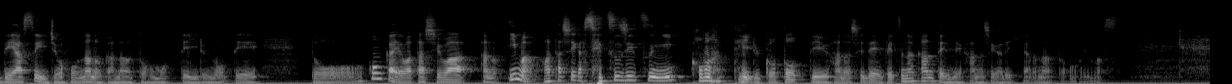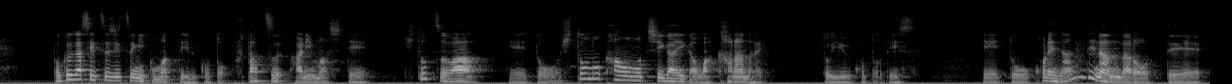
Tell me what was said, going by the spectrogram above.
う出やすい情報なのかなと思っているので、えっと、今回私はあの今私が切実に困っていることっていう話で別な観点で話ができたらなと思います。僕が切実に困っていること2つありまして1つは、えーと、人の顔の違いがわからないということです。でえーと、これなんでなんだろうって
